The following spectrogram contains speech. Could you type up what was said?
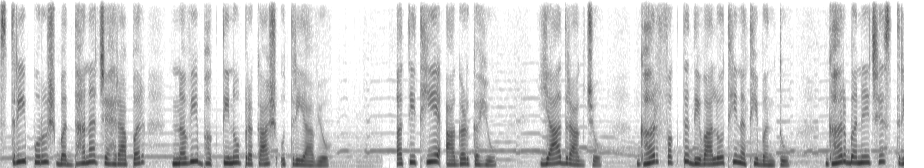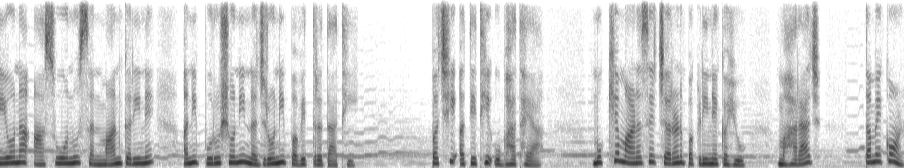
સ્ત્રી પુરુષ બધાના ચહેરા પર નવી ભક્તિનો પ્રકાશ ઉતરી આવ્યો. અતિથિએ આગળ કહ્યું, યાદ રાખજો ઘર ફક્ત દિવાલોથી નથી બનતું. ઘર બને છે સ્ત્રીઓના આંસુઓનું સન્માન કરીને અને પુરુષોની નજરોની પવિત્રતાથી. પછી અતિથિ ઊભા થયા. મુખ્ય માણસે ચરણ પકડીને કહ્યું, મહારાજ, તમે કોણ?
